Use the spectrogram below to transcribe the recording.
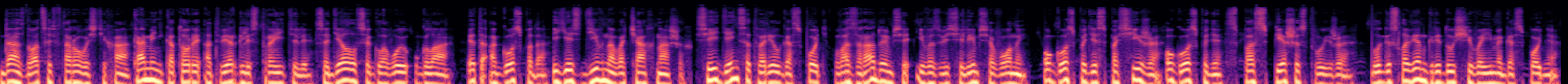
Да, с 22 стиха. «Камень, который отвергли строители, соделался главой угла, это о Господа, и есть дивно в очах наших. Сей день сотворил Господь, возрадуемся и возвеселимся воной. О Господи, спаси же! О Господи, спаспешествуй же! Благословен грядущий во имя Господня.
